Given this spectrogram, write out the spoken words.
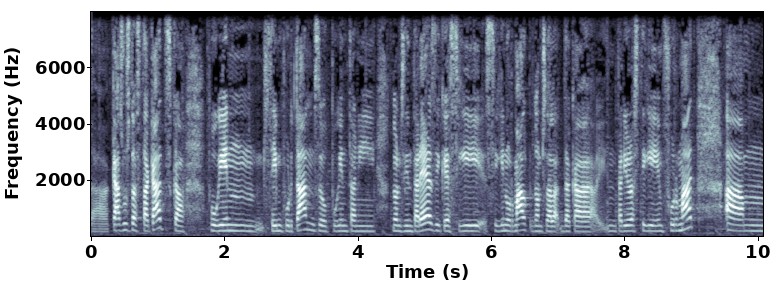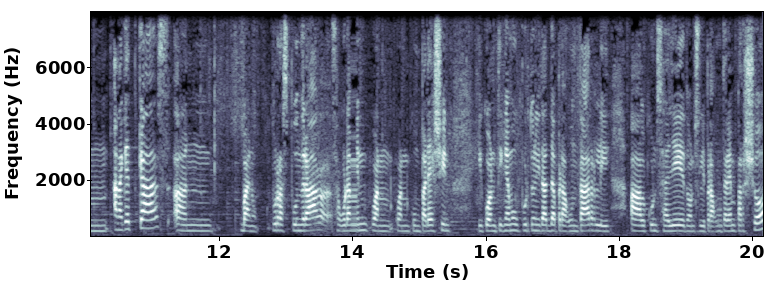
de casos destacats que puguin ser importants o puguin tenir doncs, interès i que sigui, sigui normal doncs, de, de que Interior estigui informat. Um, en aquest cas, en bueno, correspondrà segurament quan, quan compareixin i quan tinguem oportunitat de preguntar-li al conseller, doncs li preguntarem per això.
